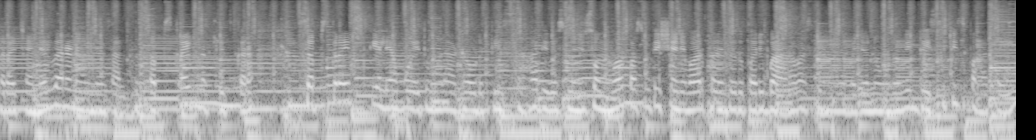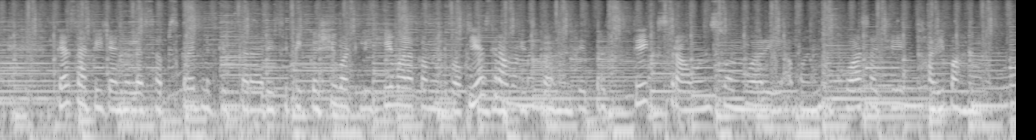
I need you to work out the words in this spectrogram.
करा. चॅनलवर नवीन असाल तर सबस्क्राईब नक्कीच करा. सबस्क्राईब केल्यामुळे तुम्हाला आठवड्यातील सहा दिवस म्हणजे सोमवारपासून ते शनिवारपर्यंत दुपारी बारा वाजता माझ्या नवनवीन रेसिपीज पाहता येईल. त्यासाठी चॅनलला सबस्क्राईब नक्कीच करा. रेसिपी कशी वाटली हे मला कमेंट बॉक्स या श्रावण महिन्यामध्ये प्रत्येक श्रावण सोमवारी आपण उपवासाची थाळी पाहणार.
